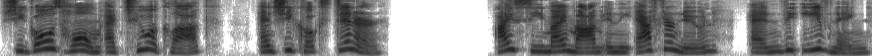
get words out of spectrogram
She goes home at two o'clock and she cooks dinner. I see my mom in the afternoon and the evening.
